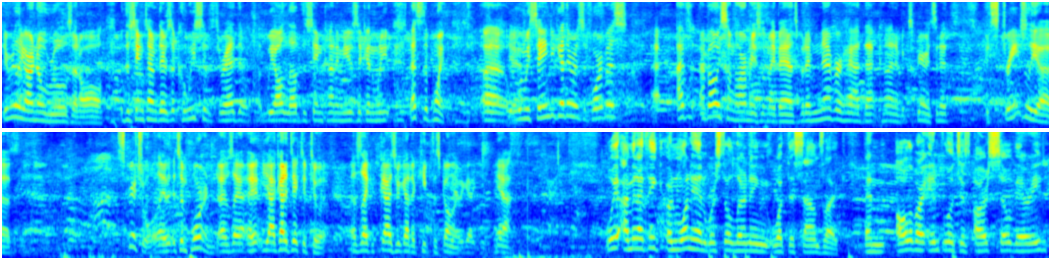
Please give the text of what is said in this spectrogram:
There really are no rules at all. At the same time, there's a cohesive thread that we all love the same kind of music, and we that's the point. Uh, When we sing together as the four of us, I've, I've always sung harmonies with my bands, but I've never had that kind of experience, and it it's strangely uh, spiritual. It's important. I was like, I, yeah, I got addicted to it. I was like, guys, we got to keep this going. Yeah, we got to keep. Yeah. Well, yeah, I mean, I think on one hand, we're still learning what this sounds like. And all of our influences are so varied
